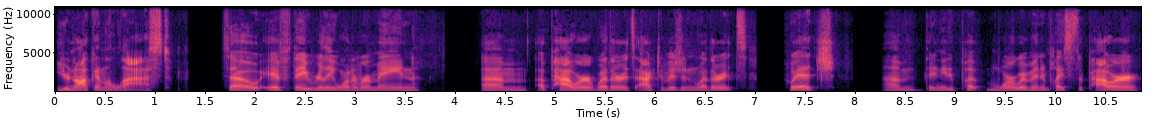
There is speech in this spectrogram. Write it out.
you're not going to last. So if they really want to remain um, a power, whether it's Activision, whether it's Twitch, um, they need to put more women in places of power,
